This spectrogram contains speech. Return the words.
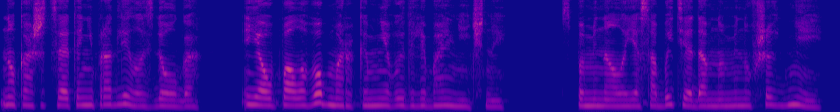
но, кажется, это не продлилось долго. Я упала в обморок, и мне выдали больничный. Вспоминала я события давно минувших дней.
